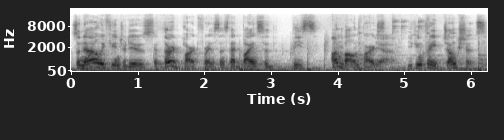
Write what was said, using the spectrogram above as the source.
So now if you introduce a third part, for instance, that binds to these unbound parts, Yeah. you can create junctions,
